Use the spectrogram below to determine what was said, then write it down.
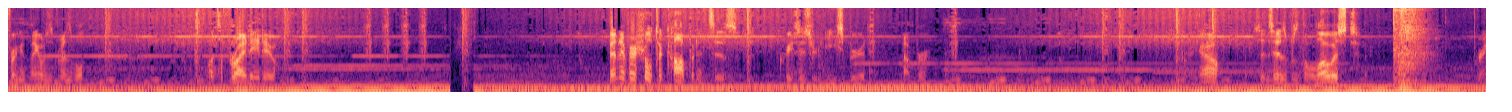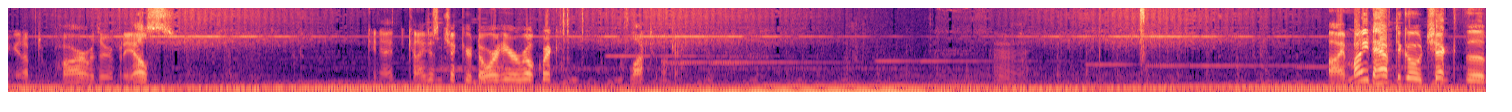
friggin' thing was invisible. What's a Friday do? Beneficial to competences. Increases your E-spirit number. There we go. Since his was the lowest, bring it up to par with everybody else. Can I can I just check your door here real quick? It's locked. Okay. Hmm. I might have to go check the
